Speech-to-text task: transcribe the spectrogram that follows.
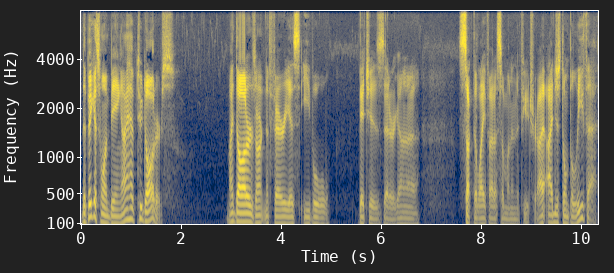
the biggest one being I have two daughters. My daughters aren't nefarious, evil bitches that are gonna suck the life out of someone in the future. I, I just don't believe that.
